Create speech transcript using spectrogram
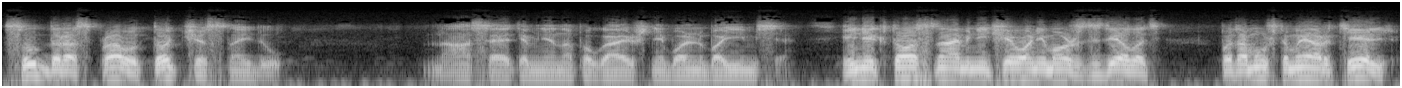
Суд до расправу тотчас найду. Нас этим не напугаешь, не больно боимся. И никто с нами ничего не может сделать, потому что мы артель.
